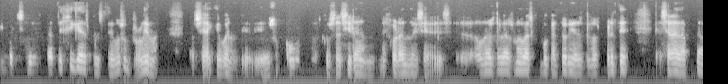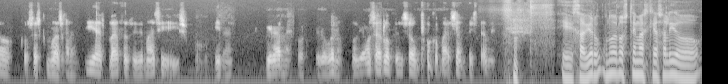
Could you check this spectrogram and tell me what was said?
inversiones estratégicas, pues tenemos un problema. O sea que, bueno, supongo que las cosas irán mejorando y se, algunas de las nuevas convocatorias de los PERTE se han adaptado, cosas como las garantías, plazos y demás, y, supongo que irán, irán mejor. Pero bueno, podríamos haberlo pensado un poco más antes también. Eh, Javier, uno de los temas que ha salido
